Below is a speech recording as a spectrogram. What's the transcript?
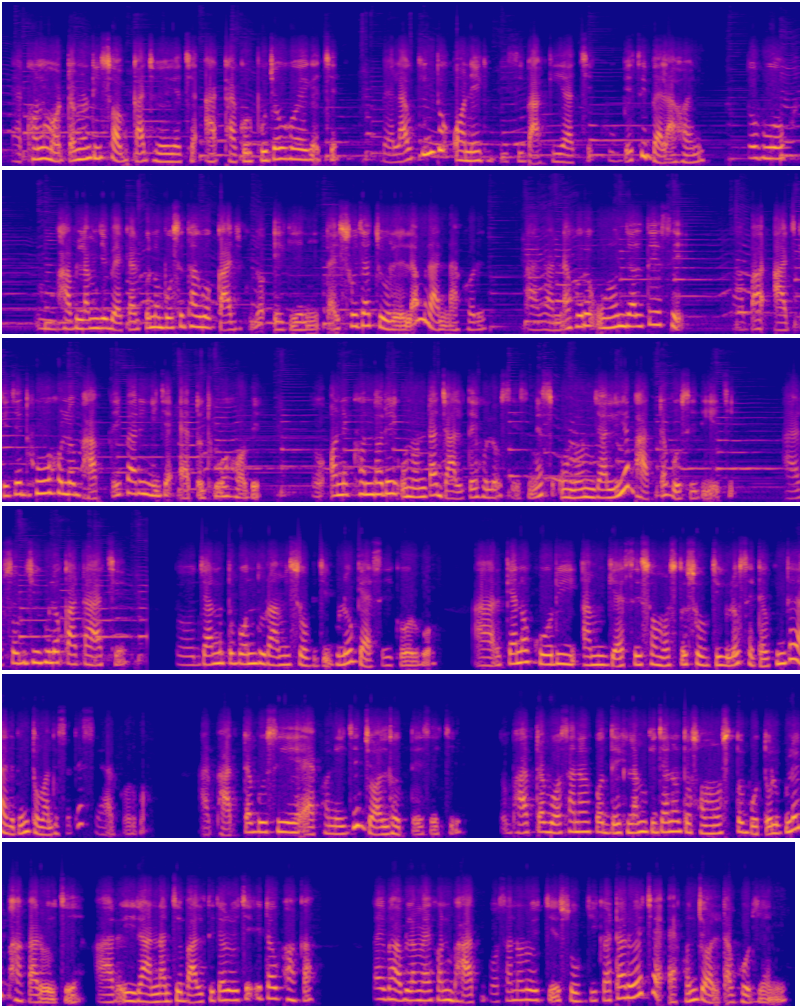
এখন মোটামুটি সব কাজ হয়ে গেছে, আর ঠাকুর পুজোও হয়ে গেছে। বেলাও কিন্তু অনেক বেশি বাকি আছে, খুব বেশি বেলা হয়নি। তবুও ভাবলাম যে বেকার কোনো বসে থাকব, কাজগুলো এগিয়ে নিই। তাই সোজা চলে এলাম রান্নাঘরে। আর রান্নাঘরে উনুন জ্বালতে এসে আবার আজকে যে ধুয়ো হলো ভাবতেই পারিনি যে এত ধুয়ো হবে। তো অনেকক্ষণ ধরেই উনুনটা জ্বালতে হলো। শেষমেশ উনুন জ্বালিয়ে ভাতটা বসে দিয়েছি। আর সবজিগুলো কাটা আছে। তো জানো তো বন্ধুরা, আমি সবজিগুলো গ্যাসেই করব। আর কেন করি? আমি গ্যাসে সমস্ত সবজিগুলো সেটাও কিন্তু একদিন তোমাদের সাথে শেয়ার করব। আর ভাতটা বসিয়ে এখন এই যে জল ধরতে এসেছি। তো ভাতটা বসানোর পর দেখলাম কি জানো তো, সমস্ত বোতলগুলোই ফাঁকা রয়েছে। আর এই রান্নার যে বালতিটা রয়েছে, এটাও ফাঁকা। তাই ভাবলাম এখন ভাত বসানো রয়েছে, সবজি কাটা রয়েছে, এখন জলটা ভরিয়ে নিই।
